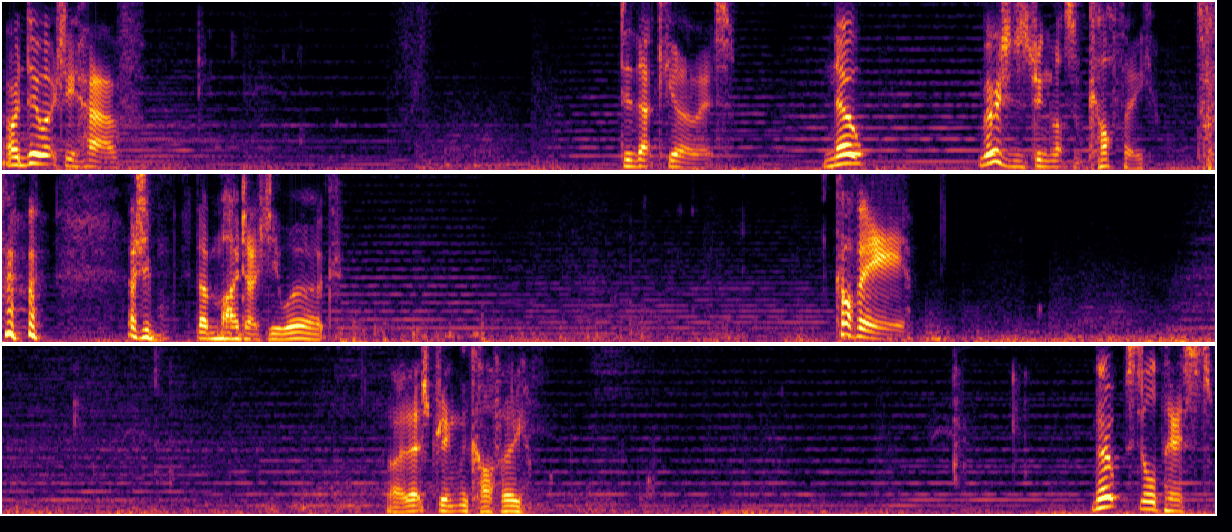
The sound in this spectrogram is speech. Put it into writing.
Oh, I do actually have. Did that cure it? Nope. Maybe I should just drink lots of coffee. actually, that might actually work. Coffee! Right, let's drink the coffee. Nope, still pissed.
